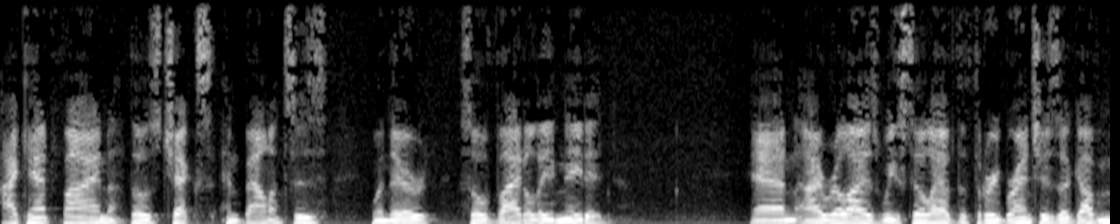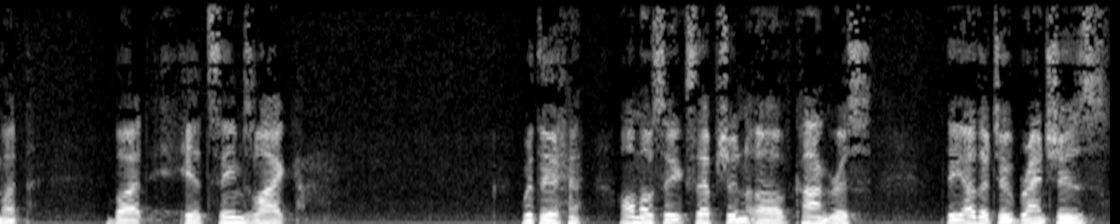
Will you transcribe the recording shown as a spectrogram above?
I can't find those checks and balances when they're so vitally needed. And I realize we still have the three branches of government, but it seems like with the almost the exception of Congress, the other two branches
